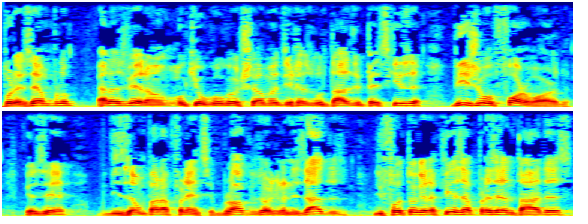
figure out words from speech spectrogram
por exemplo, elas verão o que o Google chama de resultados de pesquisa visual forward, quer dizer, visão para frente, blocos organizados de fotografias apresentadas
